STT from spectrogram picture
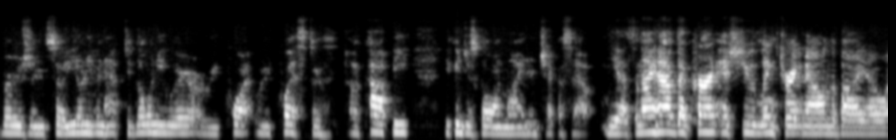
version. So you don't even have to go anywhere or requ- request a, a, copy. You can just go online and check us out. Yes. And I have the current issue linked right now in the bio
